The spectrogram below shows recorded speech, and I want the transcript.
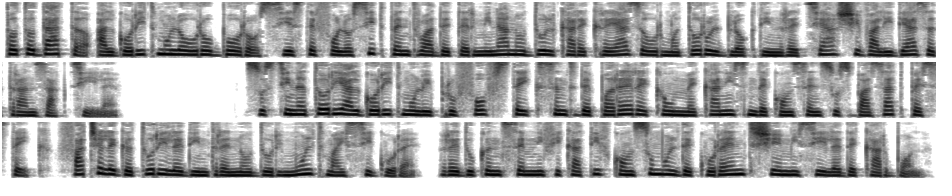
Totodată, algoritmul Ouroboros este folosit pentru a determina nodul care creează următorul bloc din rețea și validează tranzacțiile. Susținătorii algoritmului Proof of Stake sunt de părere că un mecanism de consensus bazat pe stake face legăturile dintre noduri mult mai sigure, reducând semnificativ consumul de curent și emisiile de carbon.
